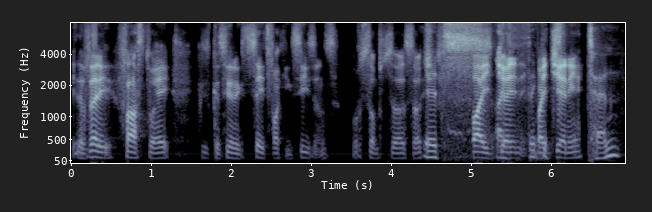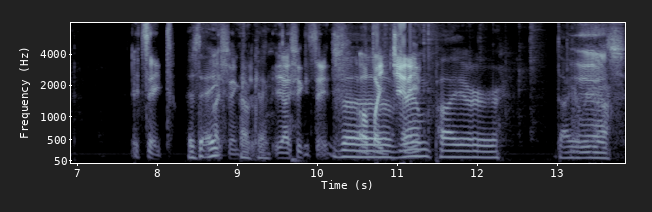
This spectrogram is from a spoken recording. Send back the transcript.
in a very fast way, considering it's eight fucking seasons or some uh, such It's by Jen by it's Jenny. Ten. It's eight. Is it eight? I think. Okay. Yeah, I think it's eight. The Oh, by Jenny. Vampire Diaries.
